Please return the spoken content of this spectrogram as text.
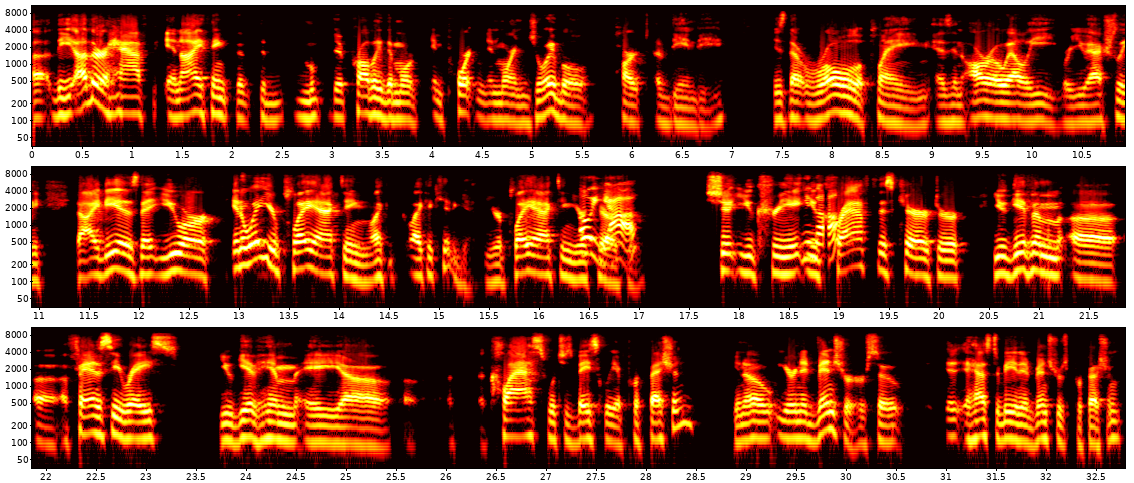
uh, the other half, and I think that the, the the probably the more important and more enjoyable part of D and D is that role playing, as in R O L E, where you actually the idea is that you are in a way you're play acting like like a kid again. You're play acting your Oh, character. yeah. So you create, You you, know? craft this character. You give him a, a, a fantasy race. You give him a, uh, a a class, which is basically a profession. You know, you're an adventurer, so it, it has to be an adventurer's profession,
